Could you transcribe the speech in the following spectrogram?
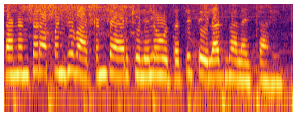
त्यानंतर आपण जे वाटण तयार केलेलं होतं ते तेलात घालायचं आहे.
